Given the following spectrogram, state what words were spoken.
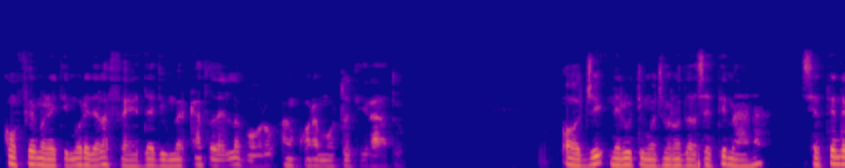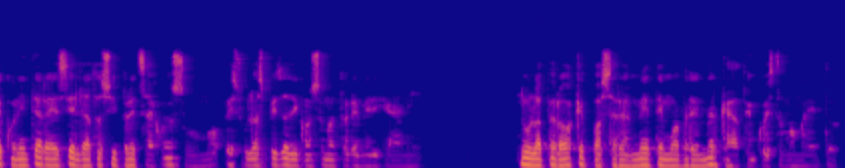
confermano i timori della Fed di un mercato del lavoro ancora molto tirato. Oggi, nell'ultimo giorno della settimana, si attende con interesse il dato sui prezzi al consumo e sulla spesa dei consumatori americani. Nulla però che possa realmente muovere il mercato in questo momento.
